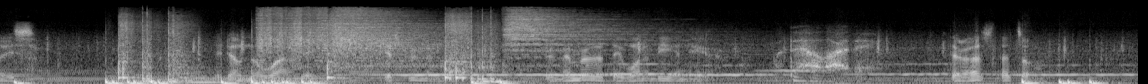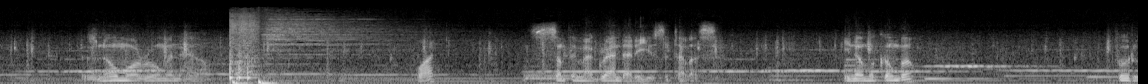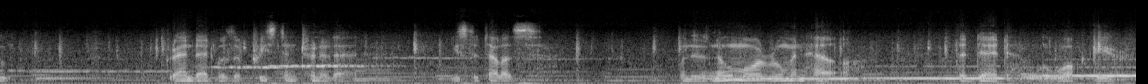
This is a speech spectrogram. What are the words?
place. They don't know why. They just remember. Remember that they want to be in here. What the hell are they? They're us, that's all. There's no more room in hell. What? Something my granddaddy used to tell us. You know Macumba? Voodoo. Granddad was a priest in Trinidad. He used to tell us when there's no more room in hell, the dead will walk earth.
